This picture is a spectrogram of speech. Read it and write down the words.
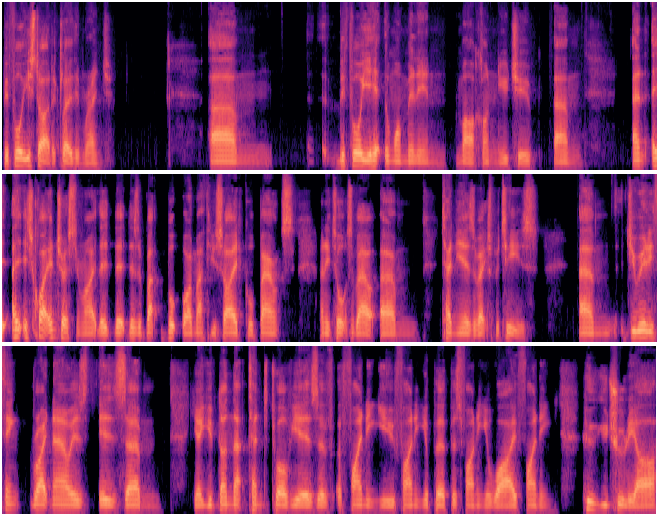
before you started a clothing range. Um, before you hit the 1 million mark on YouTube. Um, and it, it's quite interesting, right? There's a book by Matthew Syed called Bounce, and he talks about um, ten years of expertise. Um, do you really think right now is is um, you know you've done that ten to twelve years of, of finding you, finding your purpose, finding your why, finding who you truly are,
